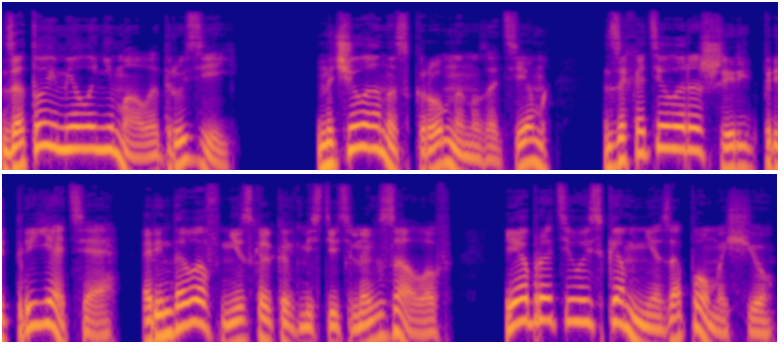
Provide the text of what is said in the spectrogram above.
Зато имела немало друзей. Начала она скромно, но затем захотела расширить предприятие, арендовав несколько вместительных залов, и обратилась ко мне за помощью.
